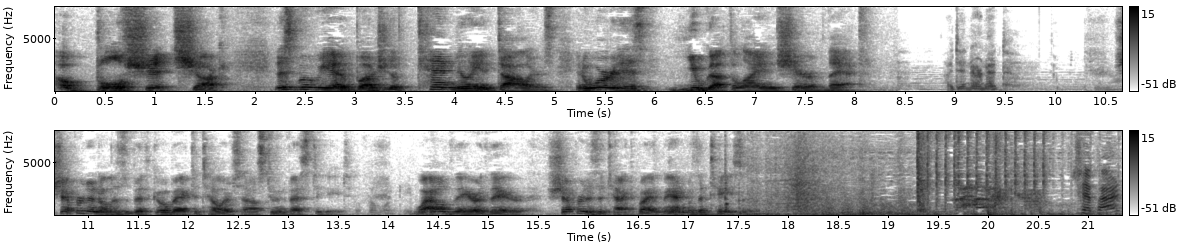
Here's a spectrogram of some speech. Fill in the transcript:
Oh, bullshit, Chuck. This movie had a budget of $10 million, and word is, you got the lion's share of that. I didn't earn it. Shepard and Elizabeth go back to Teller's house to investigate. While they are there, Shepard is attacked by a man with a taser. Shepard?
